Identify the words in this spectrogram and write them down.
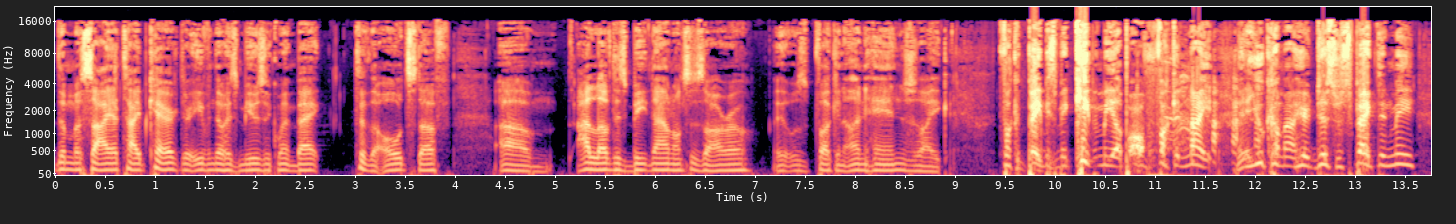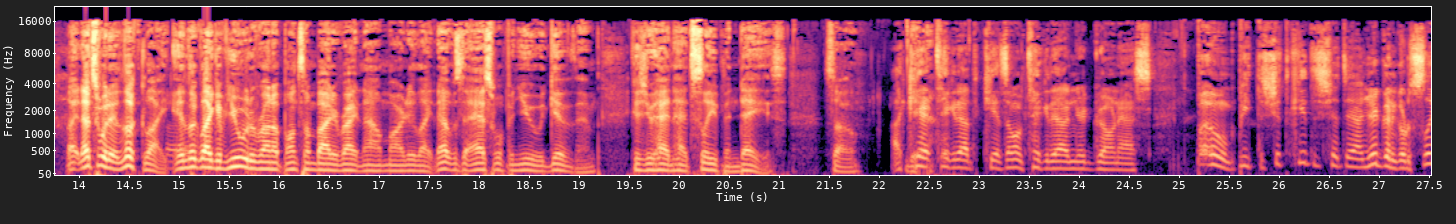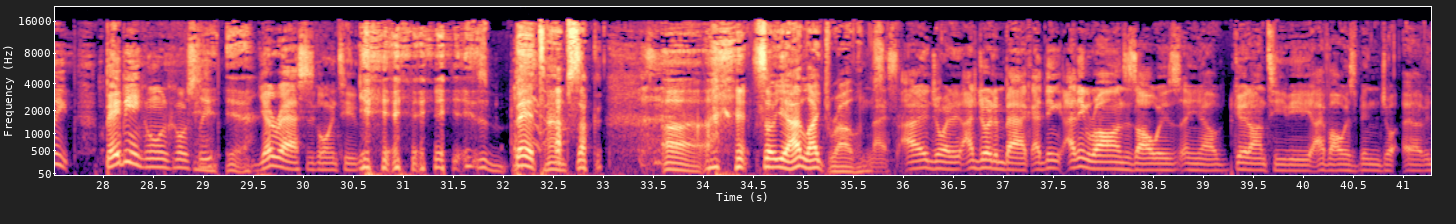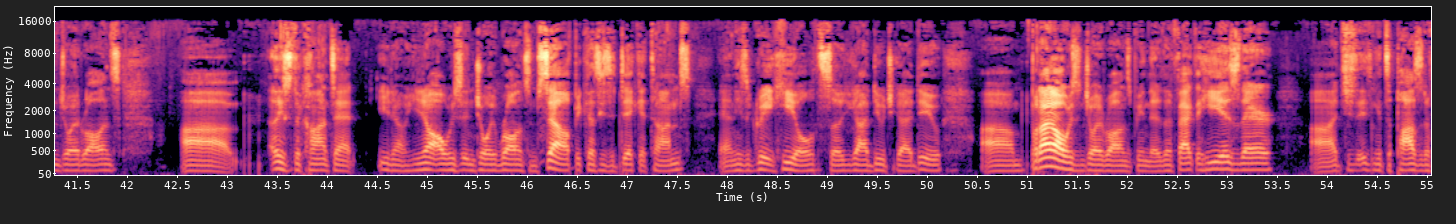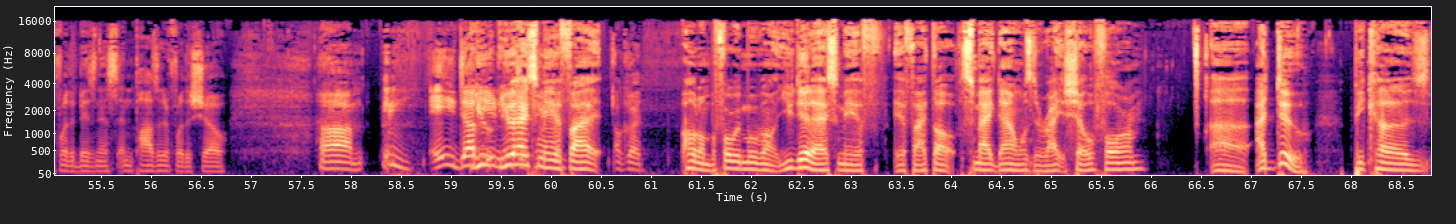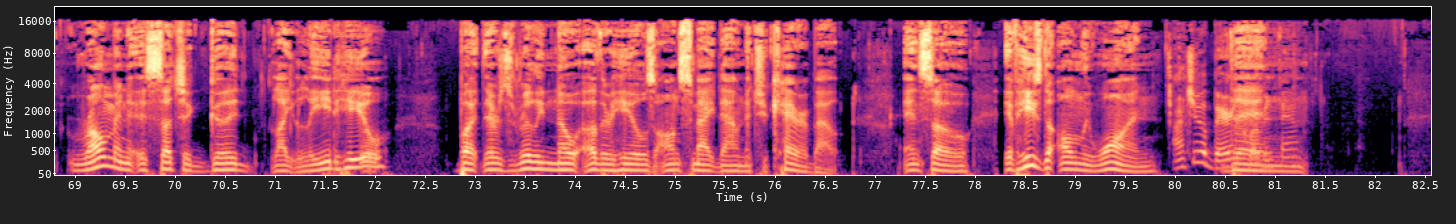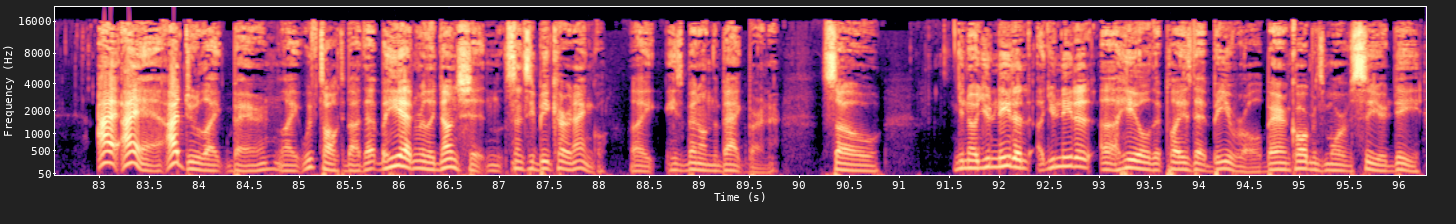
the Messiah type character, even though his music went back to the old stuff. Um, I loved his beatdown on Cesaro. It was fucking unhinged. Like, fucking baby's been keeping me up all fucking night, and you come out here disrespecting me. Like that's what it looked like. It uh. looked like if you were to run up on somebody right now, Marty, like that was the ass whooping you would give them because you hadn't had sleep in days. So I can't take it out the kids. I'm gonna take it out on your grown ass. Boom! Beat the shit. Get the shit down. You're gonna go to sleep. Baby ain't gonna go to sleep. Yeah. Your ass is going to. it's bedtime, sucker. Uh, so yeah, I liked Rollins. Nice. I enjoyed it. I enjoyed him back. I think. I think Rollins is always you know good on TV. I've always been enjoy, uh, enjoyed Rollins. Uh, at least the content. You know, you don't always enjoy Rollins himself because he's a dick at times and he's a great heel. So you gotta do what you gotta do. Um, but I always enjoy Rollins being there. The fact that he is there, uh, just I think it's a positive for the business and positive for the show. Um, AEW. You you asked me if I Oh, good. hold on before we move on. You did ask me if if I thought SmackDown was the right show for him. Uh, I do because Roman is such a good like lead heel, but there's really no other heels on SmackDown that you care about, and so if he's the only one, Aren't you a Baron then Corbin fan? I I am I do like Baron. Like we've talked about that, but he hadn't really done shit since he beat Kurt Angle. Like he's been on the back burner. So, you know, you need a you need a, a heel that plays that B role. Baron Corbin's more of a C or D.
